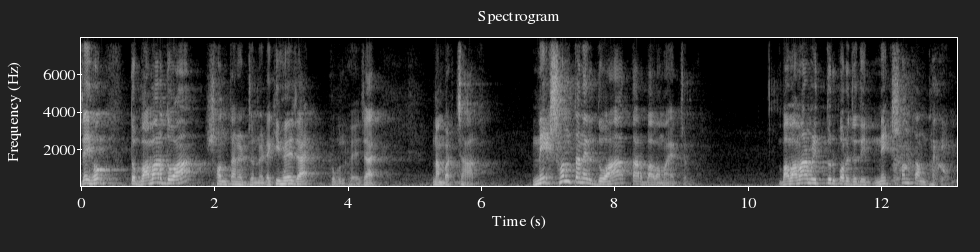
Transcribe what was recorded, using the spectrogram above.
যাই হোক, তো বাবার দোয়া সন্তানের জন্য। এটা কি হয়ে যায়? কবুল হয়ে যায়। নাম্বার চার, নেক সন্তানের দোয়া তার বাবা মায়ের জন্য। বাবা মার মৃত্যুর পরে যদি নেক সন্তান থাকে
